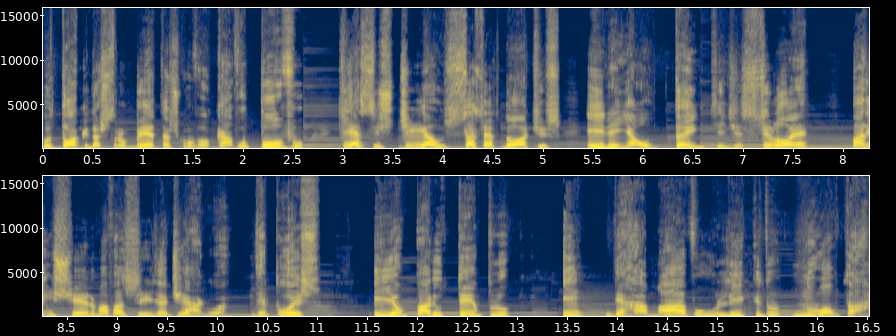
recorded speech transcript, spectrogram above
O toque das trombetas convocava o povo que assistia aos sacerdotes irem ao tanque de Siloé para encher uma vasilha de água. Depois, iam para o templo e derramavam o líquido no altar.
